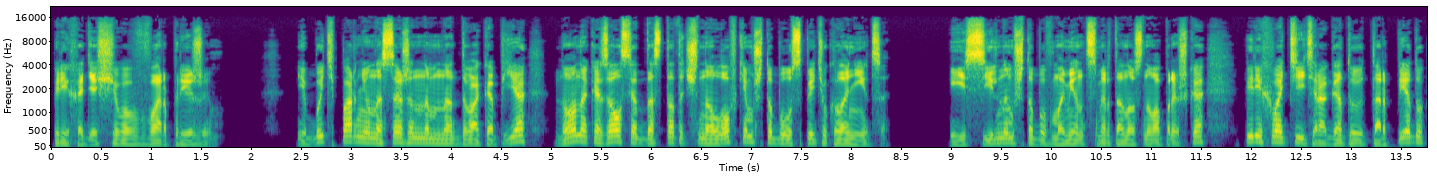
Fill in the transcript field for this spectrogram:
переходящего в варп-режим. И быть парню насаженным на два копья, но он оказался достаточно ловким, чтобы успеть уклониться и сильным, чтобы в момент смертоносного прыжка перехватить рогатую торпеду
